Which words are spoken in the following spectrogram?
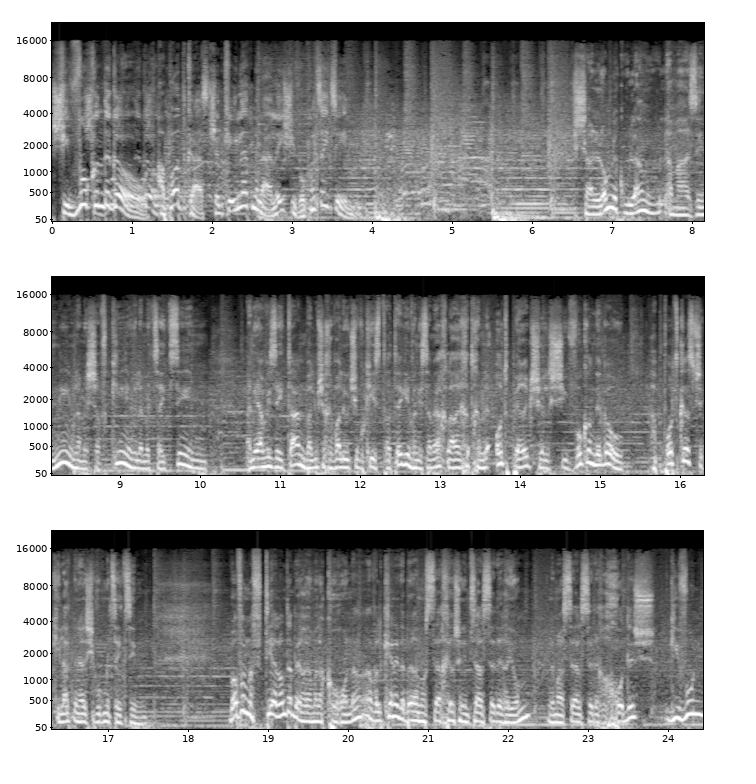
שיווק on the go, הפודקאסט של קהילת מנהלי שיווק מצייצים. שלום לכולם, למאזינים, למשווקים ולמצייצים. אני אבי זיתן, בעלים של חברה להיות שיווקי אסטרטגי, ואני שמח לארח אתכם לעוד פרק של שיווק on the go, הפודקאסט של קהילת מנהלי שיווק מצייצים. באופן מפתיע לא נדבר היום על הקורונה, אבל כן נדבר על נושא אחר שנמצא על סדר היום, למעשה על סדר החודש, גיוון.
